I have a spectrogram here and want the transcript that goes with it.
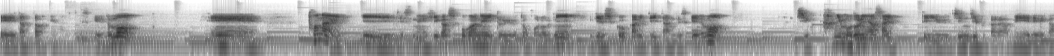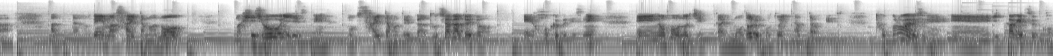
えー、だったわけなんですけれども、えー都内ですね東小金井というところに下宿を借りていたんですけれども実家に戻りなさいっていう人事部から命令があったので、まあ、埼玉の、まあ、非常にですねもう埼玉というかどちらかというと、えー、北部ですね、えー、の方の実家に戻ることになったわけです。ところがですね、えー、1ヶ月国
